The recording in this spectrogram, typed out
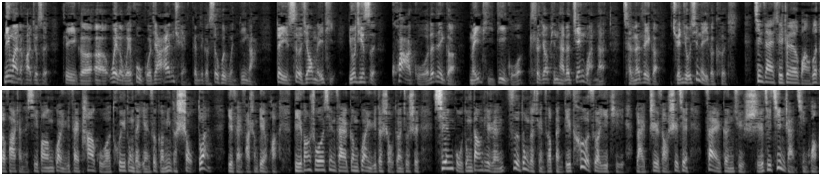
另外的话，就是这个呃，为了维护国家安全跟这个社会稳定啊，对社交媒体，尤其是跨国的这个媒体帝国、社交平台的监管呢，成了这个全球性的一个课题。现在随着网络的发展的西方关于在他国推动的颜色革命的手段也在发生变化。比方说，现在更惯于的手段就是先鼓动当地人自动的选择本地特色议题来制造事件，再根据实际进展情况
